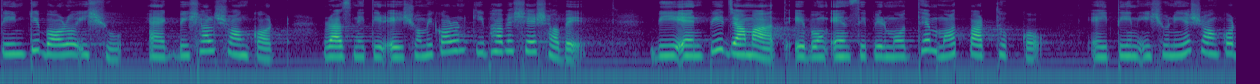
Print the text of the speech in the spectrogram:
তিনটি বড় ইস্যু, এক বিশাল সংকট। রাজনীতির এই সমীকরণ কীভাবে শেষ হবে? বিএনপি, জামাত এবং এনসিপির মধ্যে মত পার্থক্য। এই তিন ইস্যু নিয়ে সংকট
